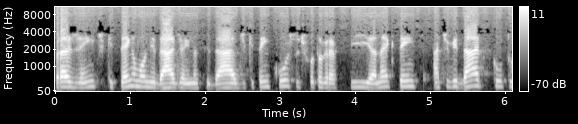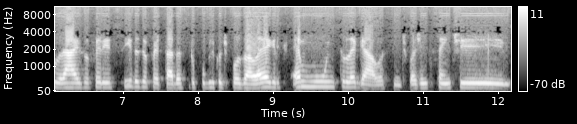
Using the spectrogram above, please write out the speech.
para gente que tem uma unidade aí na cidade, que tem curso de fotografia, né? Que tem atividades culturais oferecidas e oferecidas ofertadas para o público de Pouso Alegre é muito legal, assim, tipo, a gente sente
